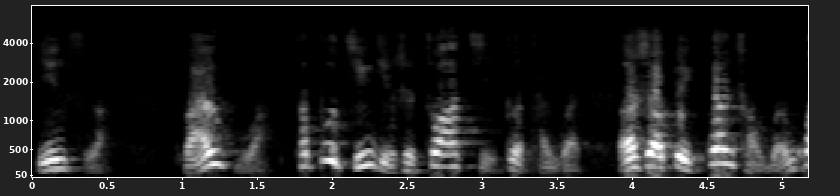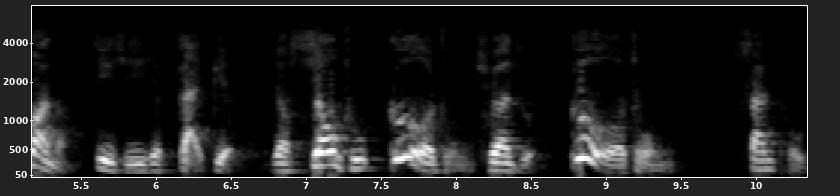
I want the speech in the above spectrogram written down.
因此啊。反腐啊，它不仅仅是抓几个贪官，而是要对官场文化呢进行一些改变，要消除各种圈子、各种山头。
